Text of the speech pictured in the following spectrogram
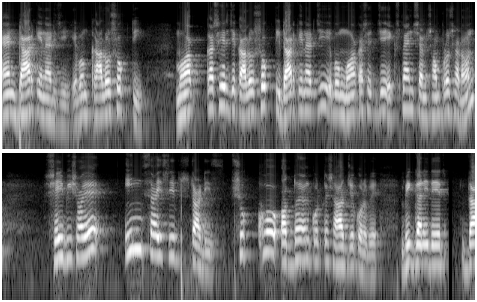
অ্যান্ড ডার্ক এনার্জি এবং কালো শক্তি। মহাকাশের যে কালো শক্তি ডার্ক এনার্জি এবং মহাকাশের যে এক্সপ্যানশন সম্প্রসারণ, সেই বিষয়ে ইনসাইসিভ স্টাডিজ সূক্ষ্ম অধ্যয়ন করতে সাহায্য করবে। বিজ্ঞানীদের। The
